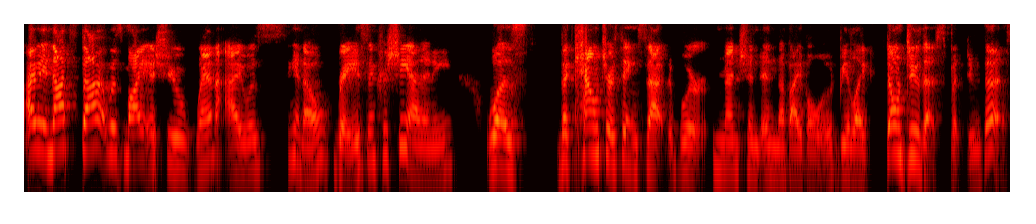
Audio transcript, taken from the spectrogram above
I mean, that's that was my issue when I was, you know, raised in Christianity was the counter things that were mentioned in the Bible. It would be like, don't do this, but do this.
